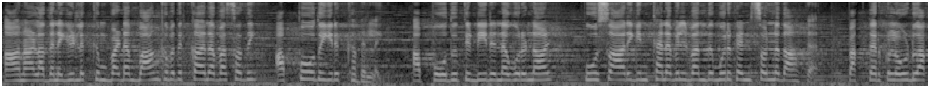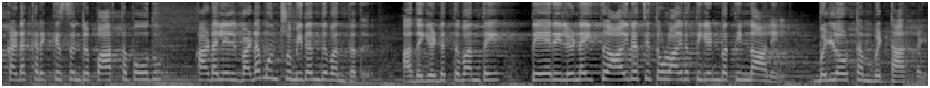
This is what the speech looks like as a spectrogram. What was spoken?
ஆனால் அதனை இழுக்கும் வடம் வாங்குவதற்கான வசதி அப்போது இருக்கவில்லை. அப்போது திடீரென ஒரு நாள் பூசாரியின் கனவில் வந்து முருகன் சொன்னதாக பக்தர்களோடு அக்கடற்கரைக்கு சென்று பார்த்தபோது கடலில் வடம் ஒன்று மிதந்து வந்தது. அதை எடுத்து வந்தே தேரில் இணைத்து ஆயிரத்தி தொள்ளாயிரத்தி எண்பத்தி நாலில் வெள்ளோட்டம் விட்டார்கள்.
